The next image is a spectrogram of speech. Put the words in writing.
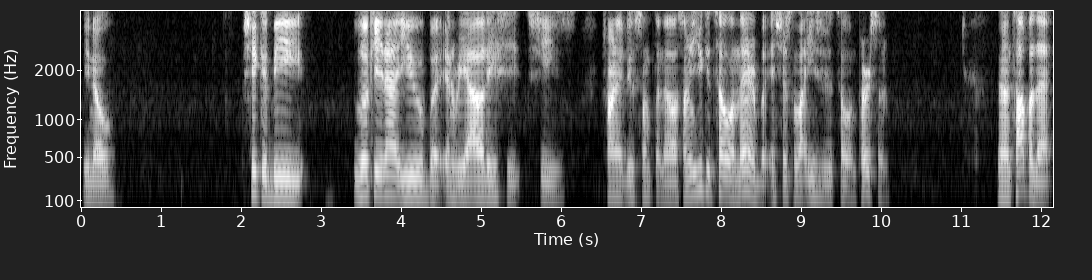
you know, she could be looking at you, but in reality, she she's trying to do something else. I mean, you could tell in there, but it's just a lot easier to tell in person. And on top of that,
